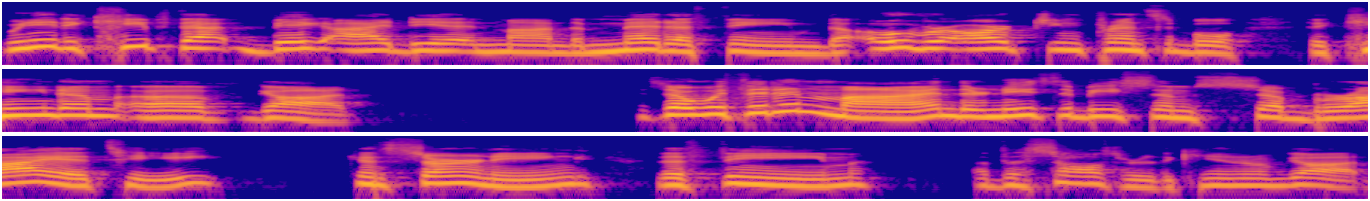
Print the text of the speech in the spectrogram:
we need to keep that big idea in mind the meta theme, the overarching principle, the kingdom of God. So, with it in mind, there needs to be some sobriety concerning the theme of the Psalter, the kingdom of God.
